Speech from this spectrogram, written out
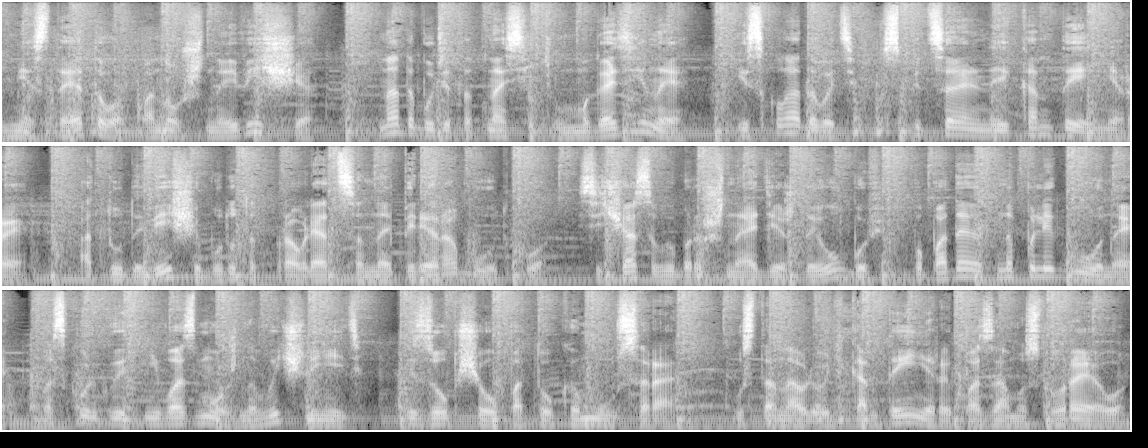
Вместо этого поношенные вещи надо будет относить в магазины и складывать в специальные контейнеры. Оттуда вещи будут отправляться на переработку. Сейчас выброшенная одежда и обувь попадают на полигоны, поскольку их невозможно вычленить из общего потока мусора. Устанавливать контейнеры по замыслу РЭО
